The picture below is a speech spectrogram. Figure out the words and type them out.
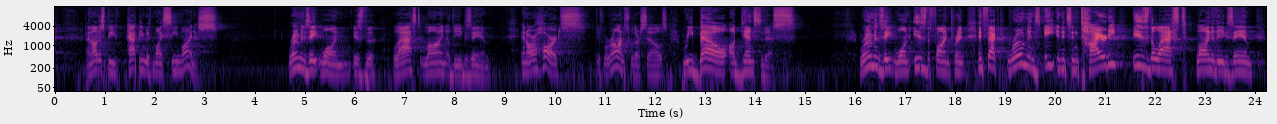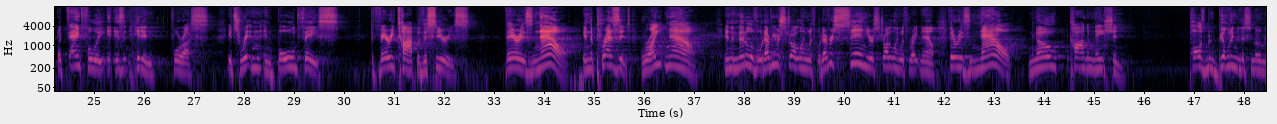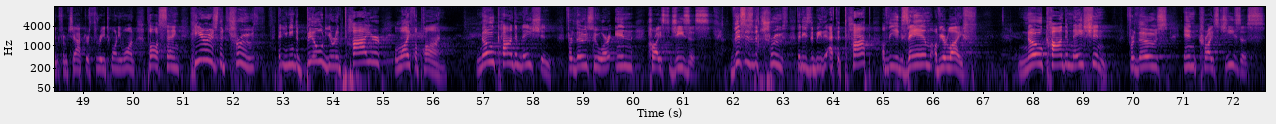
and I'll just be happy with my C minus. Romans 8 1 is the last line of the exam. And our hearts if we're honest with ourselves, rebel against this. Romans 8 1 is the fine print. In fact, Romans 8 in its entirety is the last line of the exam, but thankfully it isn't hidden for us. It's written in bold face at the very top of this series. There is now, in the present, right now, in the middle of whatever you're struggling with, whatever sin you're struggling with right now, there is now no condemnation. Paul's been building to this moment from chapter 321. Paul's saying, Here is the truth that you need to build your entire life upon. No condemnation for those who are in Christ Jesus. This is the truth that needs to be at the top of the exam of your life no condemnation for those in Christ Jesus.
